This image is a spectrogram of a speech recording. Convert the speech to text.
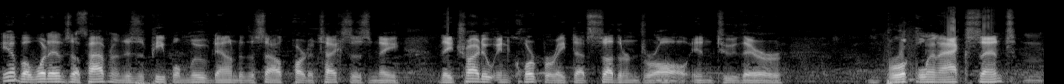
Yeah, but what ends up happening is, is people move down to the south part of Texas and they they try to incorporate that southern drawl into their Brooklyn accent. Mm.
